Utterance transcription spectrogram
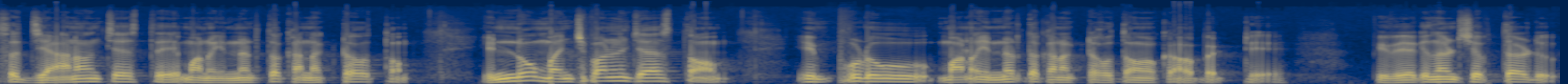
సో ధ్యానం చేస్తే మనం ఇన్నర్తో కనెక్ట్ అవుతాం. ఎన్నో మంచి పనులు చేస్తాం. ఇప్పుడు మనం ఇన్నర్తో కనెక్ట్ అవుతాం కాబట్టి. వివేకానంద చెప్తాడు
